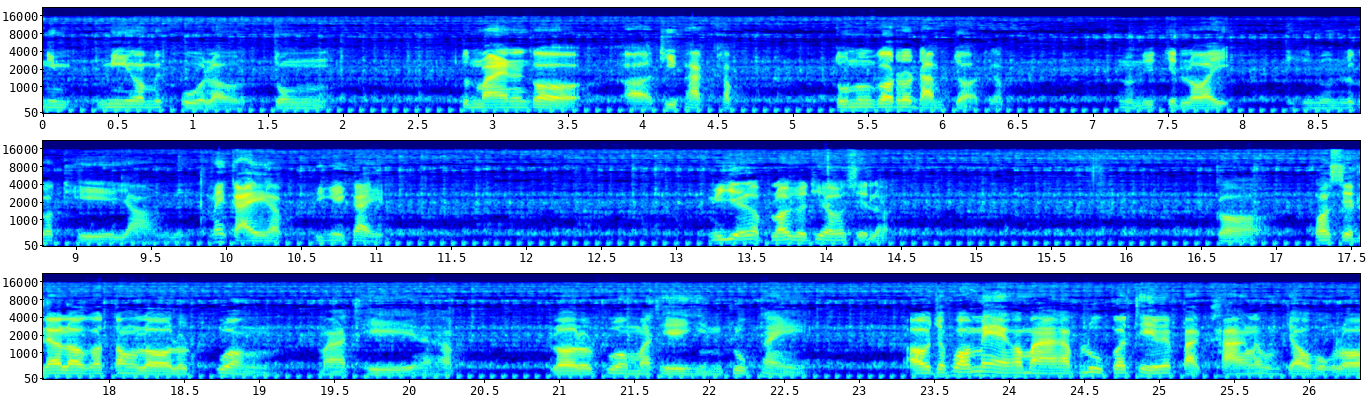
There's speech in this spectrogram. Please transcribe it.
นี่มีก็ไม่โคเราตรงต้นไม้นั้นก็ที่พักครับ ตรงนู้นก็รถดำจอดครับถนนนี้เจ็ดร้อยตรงนู้นแล้วก็เทยาวเลย ไม่ไกลครับวิ่งใกล้ๆมีเยอะครับร้อยกว่าเที่ยวก็เสร็จแล้ว ก็พอเสร็จแล้วเราก็ต้องรอรถพ่วงมาเทนะครับ รอรถพ่วงมาเทหินคลุกให้ เอาเฉพาะแม่เข้ามาครับ ลูกก็เทไว้ปากทางแล้วผมจะเอาหกล้อ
